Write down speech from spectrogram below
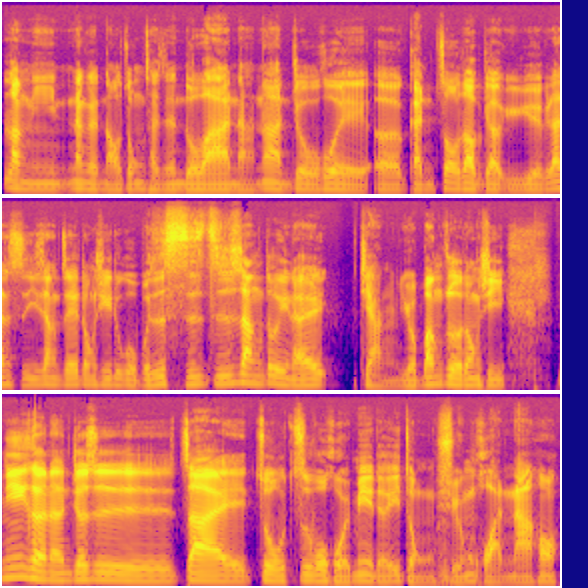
让你那个脑中产生多巴胺呐、啊，那就会呃感受到比较愉悦。但实际上这些东西如果不是实质上对你来讲有帮助的东西，你可能就是在做自我毁灭的一种循环呐。吼，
